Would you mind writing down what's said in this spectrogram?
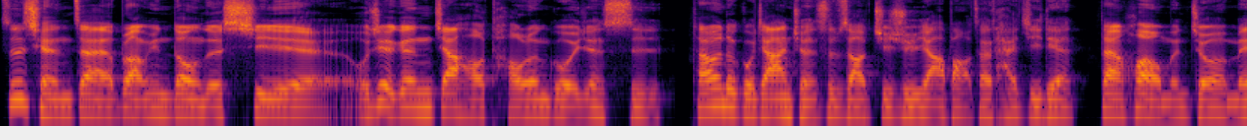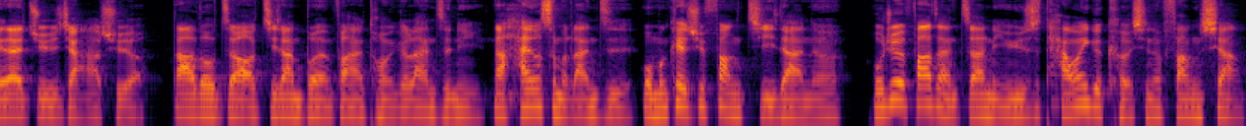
之前在布朗运动的系列，我记得跟嘉豪讨论过一件事：台湾的国家安全是不是要继续押宝在台积电？但后来我们就没再继续讲下去了。大家都知道，鸡蛋不能放在同一个篮子里，那还有什么篮子我们可以去放鸡蛋呢？我觉得发展自然领域是台湾一个可行的方向。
